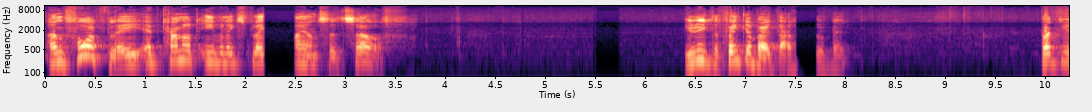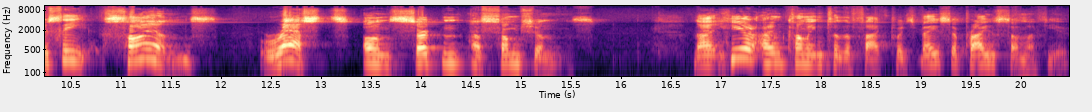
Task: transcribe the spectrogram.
And fourthly, it cannot even explain science itself. You need to think about that a little bit. But you see, science rests on certain assumptions. Now, here I'm coming to the fact which may surprise some of you.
